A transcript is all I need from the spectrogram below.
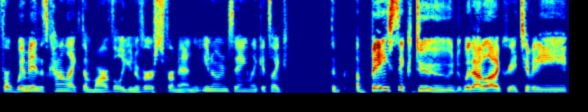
for women is kind of like the Marvel universe for men. You know what I'm saying? Like it's like the a basic dude without a lot of creativity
